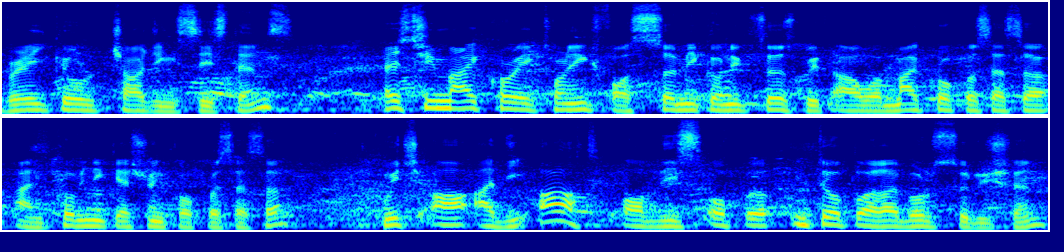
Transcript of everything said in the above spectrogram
vehicle charging systems, ST Microelectronics for semiconductors with our microprocessor and communication coprocessor, which are at the heart of this interoperable solution,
